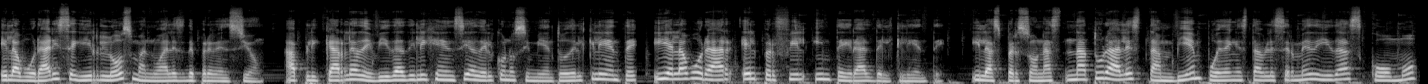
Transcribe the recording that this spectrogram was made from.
Elaborar y seguir los manuales de prevención, aplicar la debida diligencia del conocimiento del cliente y elaborar el perfil integral del cliente y las personas naturales también pueden establecer medidas como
